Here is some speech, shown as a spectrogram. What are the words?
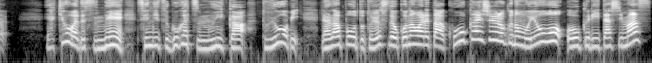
ます。いや、今日はですね、先日5月6日土曜日、ララポート豊洲で行われた公開収録の模様をお送りいたします。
